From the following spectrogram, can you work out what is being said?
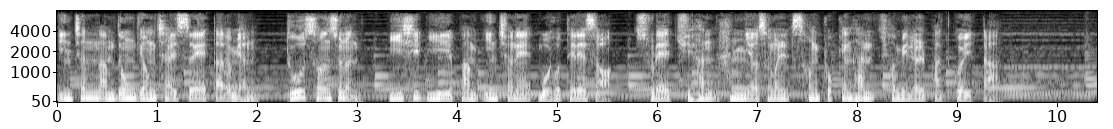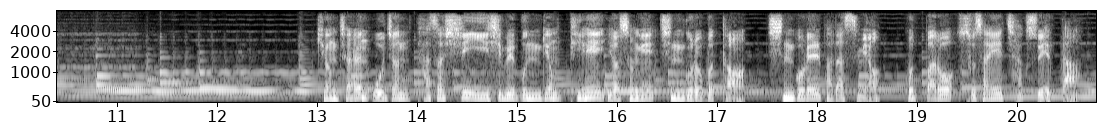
인천 남동경찰서에 따르면 두 선수는 22일 밤 인천의 모 호텔에서 술에 취한 한 여성을 성폭행한 혐의를 받고 있다. 경찰은 오전 5시 21분경 피해 여성의 친구로부터 신고를 받았으며 곧바로 수사에 착수했다.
